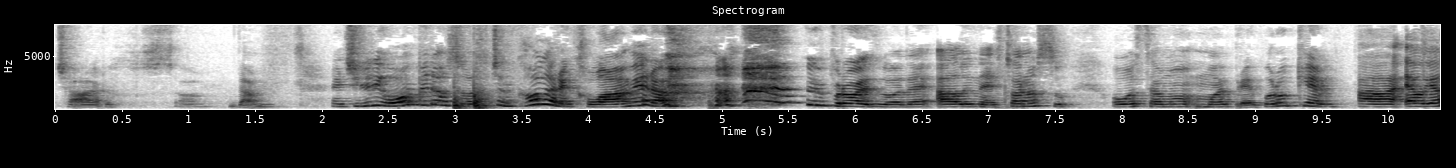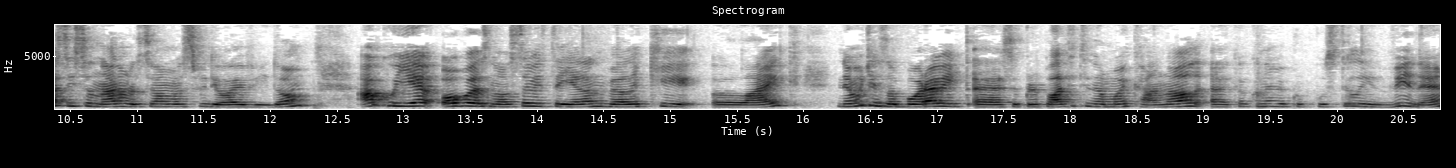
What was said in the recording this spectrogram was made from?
Charlesa, da. Znači ljudi u ovom videu se osjećam kao da reklamira proizvode, ali ne, stvarno su ovo samo moje preporuke. A evo ja se isto nadam da se vam svidio ovaj video. Ako je, obavezno ostavite jedan veliki e, like. Nemojte zaboraviti e, se preplatiti na moj kanal e, kako ne bi propustili vide.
